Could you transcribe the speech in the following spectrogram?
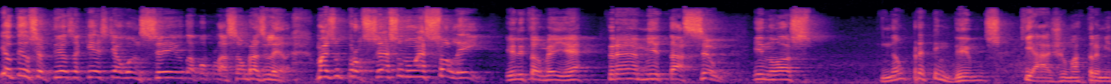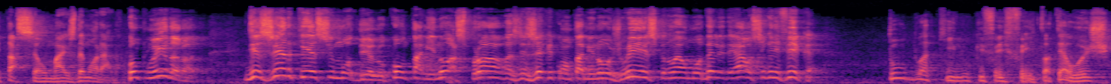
e eu tenho certeza que este é o anseio da população brasileira. Mas o processo não é só lei, ele também é tramitação. E nós não pretendemos que haja uma tramitação mais demorada. Concluindo, Heródoto, dizer que esse modelo contaminou as provas, dizer que contaminou o juiz, que não é o modelo ideal, significa tudo aquilo que foi feito até hoje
